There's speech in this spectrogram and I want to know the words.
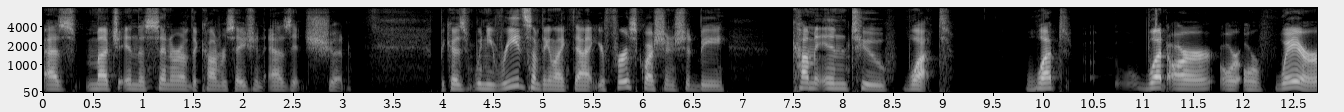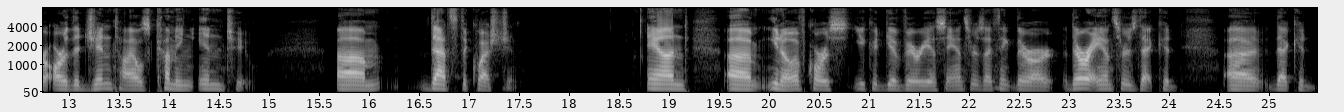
as much in the center of the conversation as it should. Because when you read something like that, your first question should be, come into what? What what are or or where are the Gentiles coming into? Um, that's the question. And um, you know, of course, you could give various answers. I think there are there are answers that could uh, that could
